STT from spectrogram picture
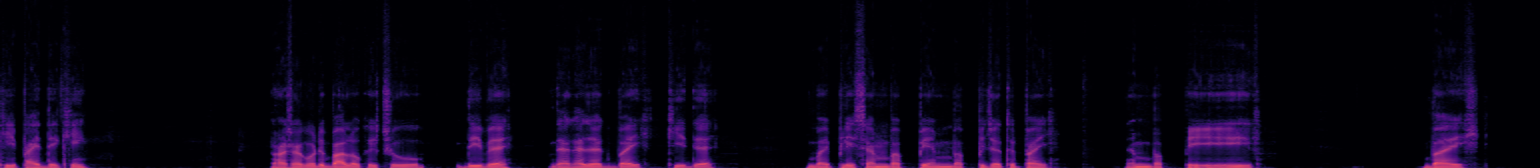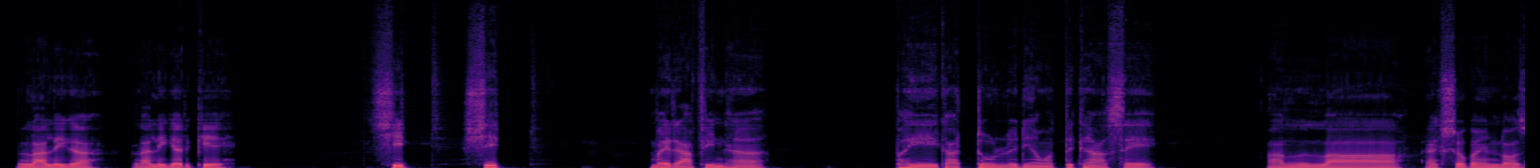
কী পাই দেখি। আশা করি ভালো কিছু দিবে। দেখা যাক ভাই, কী দেয়। ভাই প্লিজ এমবাপ্পি এমবাপ্পি যাতে পাই। এমবাপ্পি ভাই লালিগা লালিগার কে? শিট শিট ভাই রাফিনহা ভাই, এই কার্ডটা অলরেডি আমার থেকে আছে আল্লাহ, একশো কয়েন লস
